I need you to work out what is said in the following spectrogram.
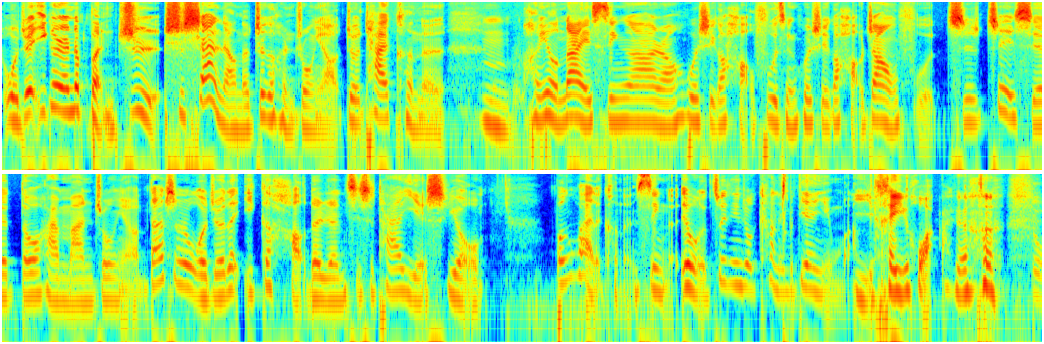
我觉得一个人的本质是善良的，这个很重要。就他可能嗯，很有耐心啊，然后会是一个好父亲，会是一个好丈夫，其实这些都还蛮重要。但是我觉得一个好的人，其实他也是有崩坏的可能性的。因为我最近就看了一部电影嘛，以黑化，对，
